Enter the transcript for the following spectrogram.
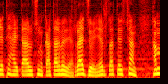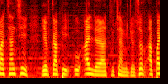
եթե հայտարարությունը կատարվել է ռադիոյի, հեռուստատեսության, համացանցի եւ կապի ու այլ լրատվության միջոցով, ապա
